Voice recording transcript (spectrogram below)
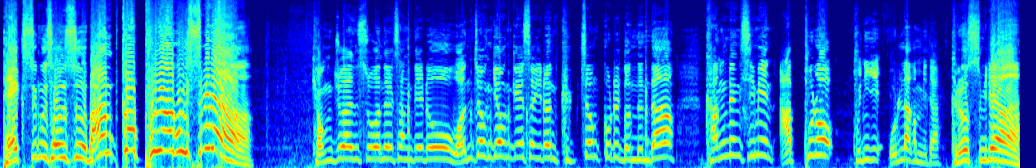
백승우 선수 마음껏 포효하고 있습니다 경주한수원을 상대로 원정 경기에서 이런 극장골을 넣는다. 강릉 시민 앞으로 분위기 올라갑니다. 그렇습니다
